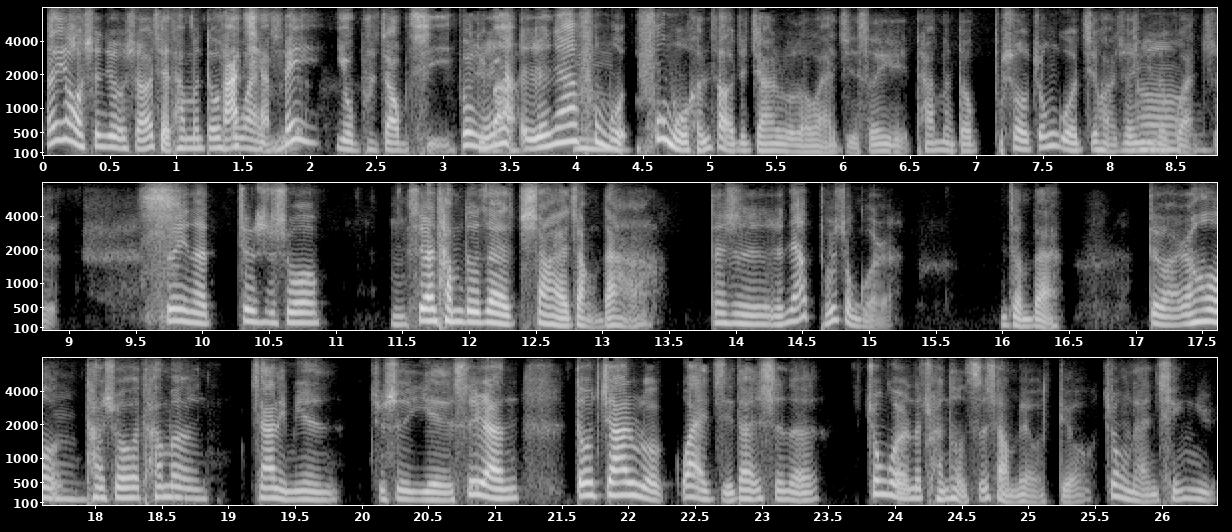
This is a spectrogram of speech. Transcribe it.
哎，要生就生，而且他们都是外籍又不是交不起，不是人家，人家父母、嗯父母很早就加入了外籍，所以他们都不受中国计划生育的管哦制。所以呢，就是说，嗯，虽然他们都在上海长大啊，但是人家不是中国人，你怎么办？对吧？然后嗯他说他们家里面就是也虽然都加入了外籍，但是呢，中国人的传统思想没有丢，重男轻女，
